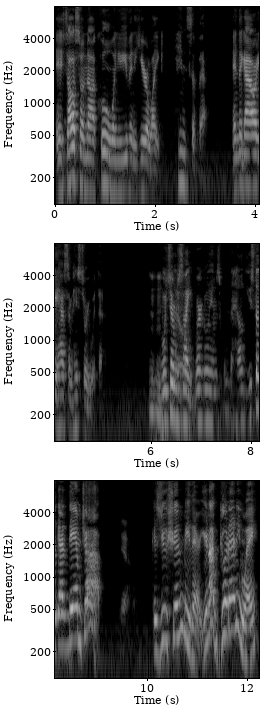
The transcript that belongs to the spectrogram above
it's also not cool when you even hear like hints of that. And the guy already has some history with that. Mhm. Which I'm just Yeah. like, Gregg Williams, what the hell? You still got a damn job. Yeah. Because you shouldn't be there. You're not good anyway.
